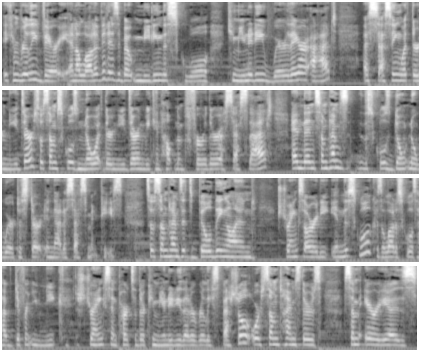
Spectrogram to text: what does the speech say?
it can really vary. And a lot of it is about meeting the school community where they are at assessing what their needs are. So some schools know what their needs are and we can help them further assess that. And then sometimes the schools don't know where to start in that assessment piece. So sometimes it's building on strengths already in the school because a lot of schools have different unique strengths and parts of their community that are really special or sometimes there's some areas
